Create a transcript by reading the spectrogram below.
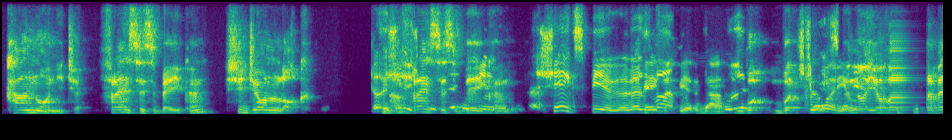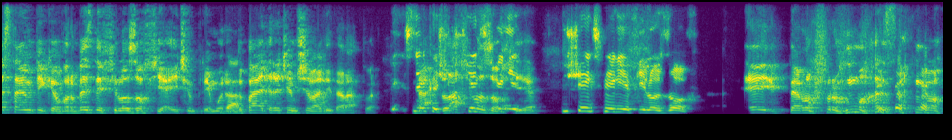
canonice. Francis Bacon și John Locke. Da, Francis Bacon. Shakespeare, Răzvan. Shakespeare, da. nu, eu vorbesc stai un pic, eu vorbesc de filozofie aici în primul da. rând. După aia trecem și la literatură. Da, la filozofie. Shakespeare e filozof. Ei, te rog frumos, nu.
